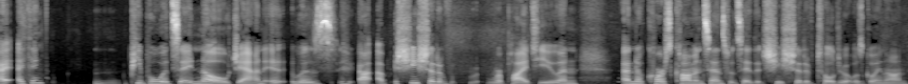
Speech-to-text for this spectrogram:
I, I think people would say, no, Jann, it was. Uh, uh she should have replied to you. And, and of course, common sense would say that she should have told you what was going on.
